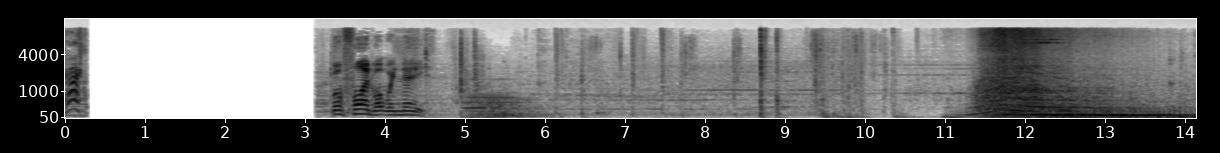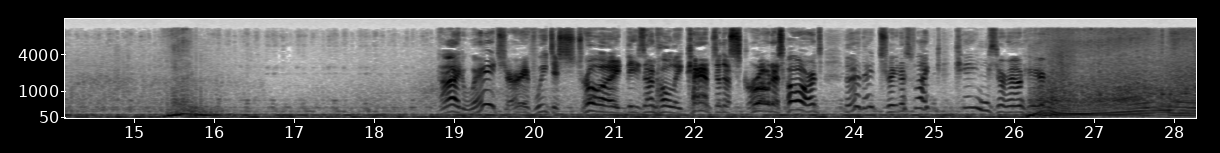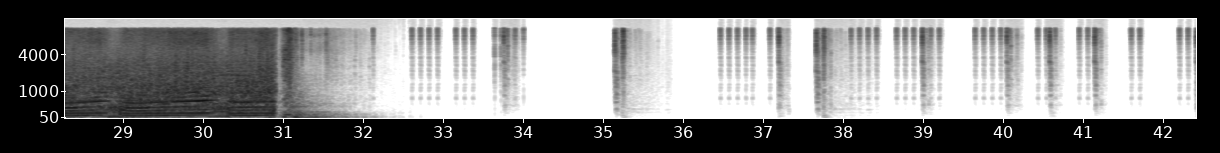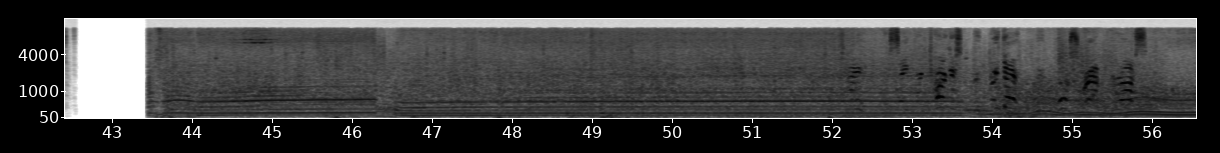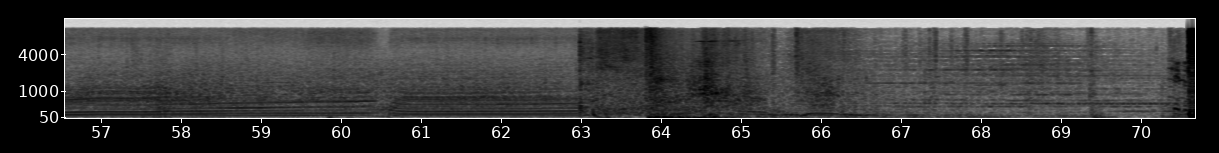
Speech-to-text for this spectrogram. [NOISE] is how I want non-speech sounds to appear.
Jack, We'll find what we need. I'd wager if we destroyed these unholy camps of the Scrotus hordes, uh, they'd treat us like kings around here. Carcass! Right there! More scrap for us! Keep it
